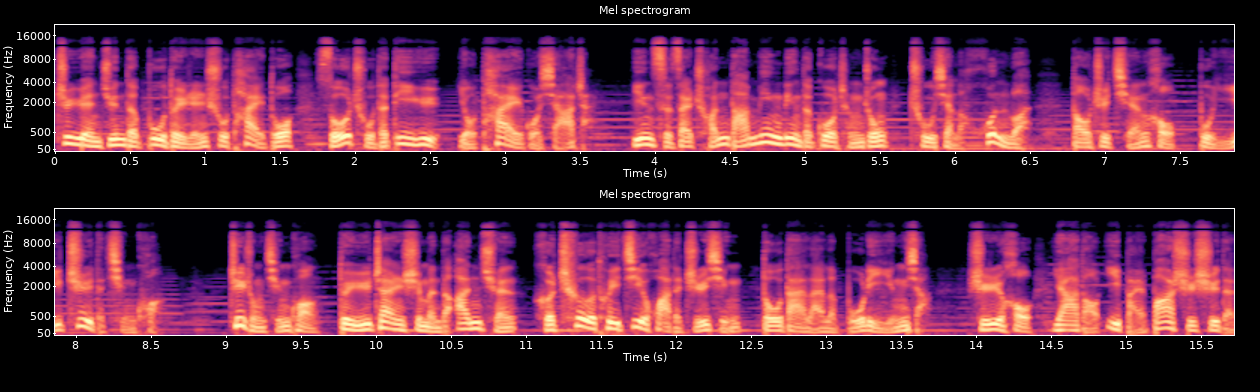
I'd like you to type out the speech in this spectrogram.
志愿军的部队人数太多，所处的地域又太过狭窄，因此在传达命令的过程中出现了混乱，导致前后不一致的情况。这种情况对于战士们的安全和撤退计划的执行都带来了不利影响，是日后压倒一百八十师的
